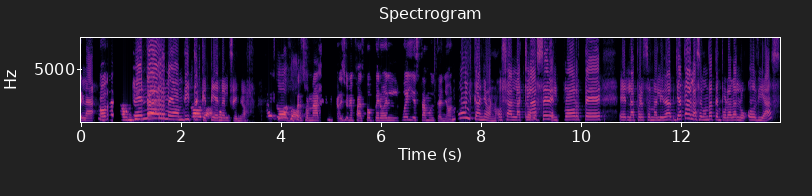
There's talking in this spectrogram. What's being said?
la Toda la ondita, enorme ondita que tiene el señor. todo su personaje me pareció nefasto, pero el güey está muy cañón. Muy cañón, o sea, la clase, el porte, eh, la personalidad. Ya para la segunda temporada lo odias,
